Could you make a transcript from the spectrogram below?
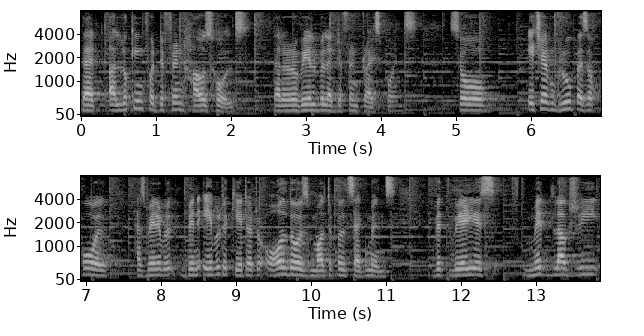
that are looking for different households that are available at different price points so HM Group as a whole has been able, been able to cater to all those multiple segments with various mid-luxury,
